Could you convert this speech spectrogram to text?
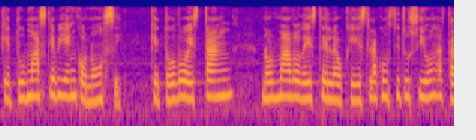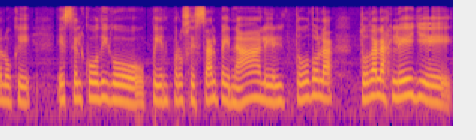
que tú más que bien conoces, que todo es tan normado desde lo que es la Constitución hasta lo que es el Código Procesal Penal, el, todo la, todas las leyes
